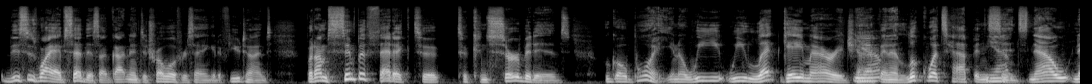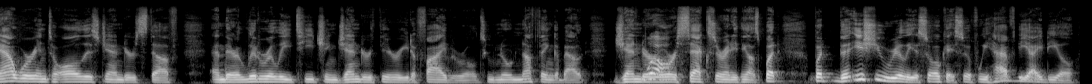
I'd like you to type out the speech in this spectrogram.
this is why I've said this. I've gotten into trouble for saying it a few times, but I'm sympathetic to to conservatives who go, boy, you know, we we let gay marriage happen, yeah. and look what's happened yeah. since. Now now we're into all this gender stuff, and they're literally teaching gender theory to five year olds who know nothing about gender well, or sex or anything else. But but the issue really is so okay. So if we have the ideal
